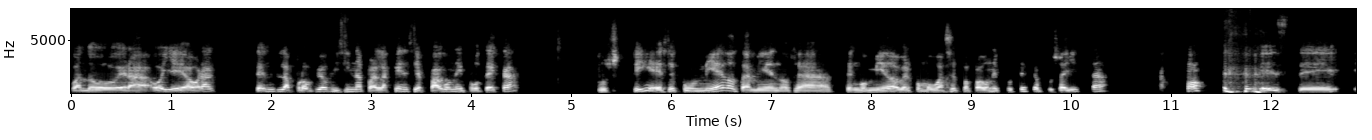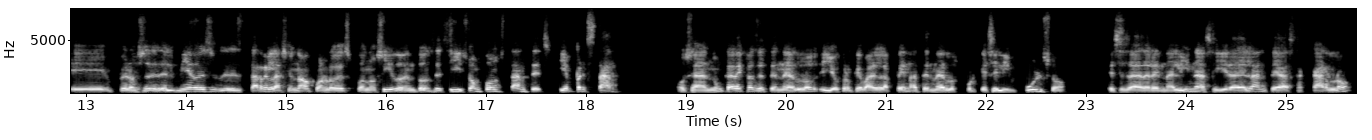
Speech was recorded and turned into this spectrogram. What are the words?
cuando era, oye, ahora ten la propia oficina para la agencia, pago una hipoteca, pues sí, ese fue un miedo también, o sea, tengo miedo a ver cómo va a ser papá una hipoteca, pues ahí está. este, eh, pero el miedo es, está relacionado con lo desconocido, entonces sí, son constantes, siempre están. O sea, nunca dejas de tenerlos y yo creo que vale la pena tenerlos porque es el impulso, es esa adrenalina a seguir adelante, a sacarlo,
